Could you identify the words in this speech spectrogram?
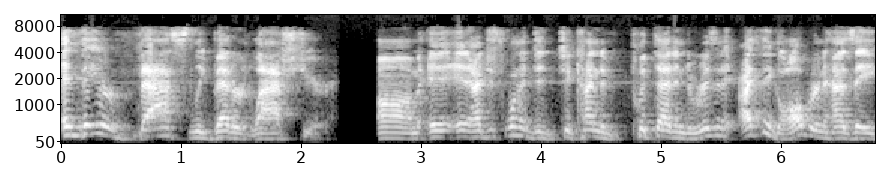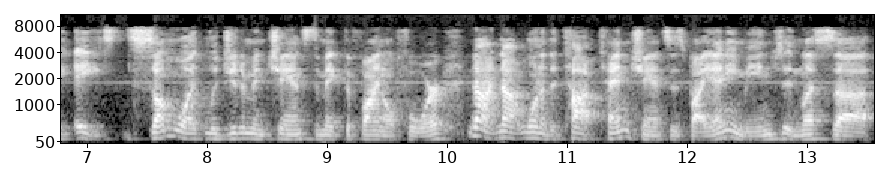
And they are vastly better last year. Um, and, and, I just wanted to, to kind of put that into reasoning. I think Auburn has a, a somewhat legitimate chance to make the Final Four. Not not one of the top ten chances by any means, unless uh,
